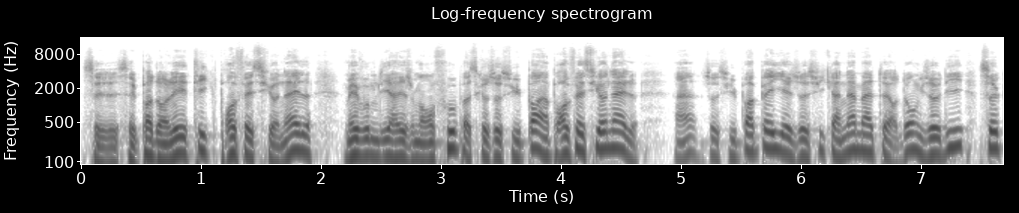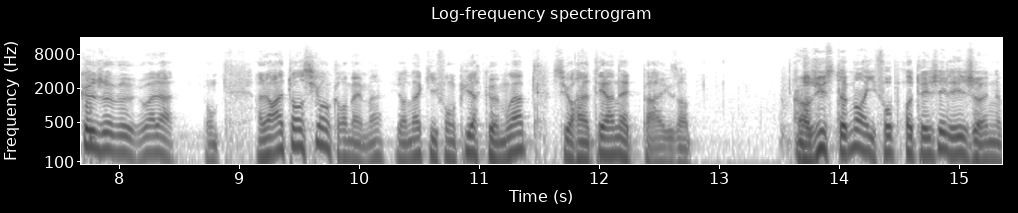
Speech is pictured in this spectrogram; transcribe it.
C'est pas dans l'éthique professionnelle, mais vous me direz, je m'en fous parce que je suis pas un professionnel. Hein, je suis pas payé, je suis qu'un amateur. Donc je dis ce que je veux. Voilà. Alors attention quand même. Hein. Il y en a qui font pire que moi sur Internet, par exemple. Alors justement, il faut protéger les jeunes.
